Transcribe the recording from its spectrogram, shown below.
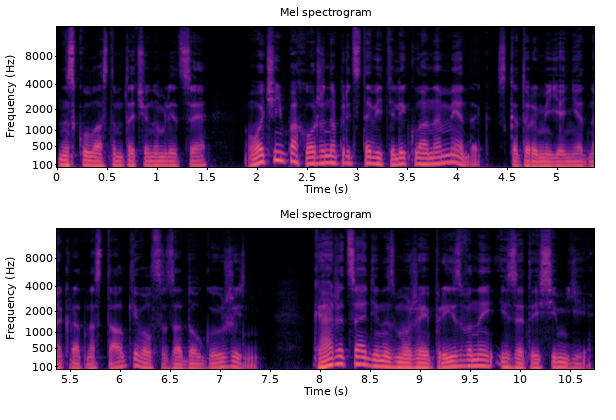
на скуластом точеном лице. Очень похоже на представителей клана Медок, с которыми я неоднократно сталкивался за долгую жизнь. Кажется, один из мужей призванный из этой семьи.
